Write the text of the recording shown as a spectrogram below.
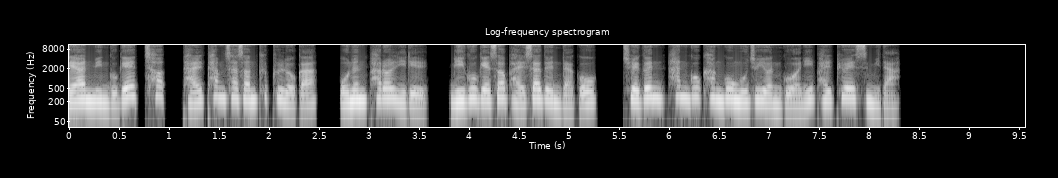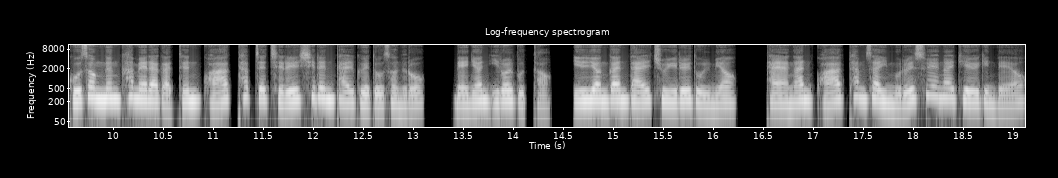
대한민국의 첫 달 탐사선 크플로가 오는 8월 1일 미국에서 발사된다고 최근 한국항공우주연구원이 발표했습니다. 고성능 카메라 같은 과학 탑재체를 실은 달 궤도선으로 내년 1월부터 1년간 달 주위를 돌며 다양한 과학 탐사 임무를 수행할 계획인데요.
